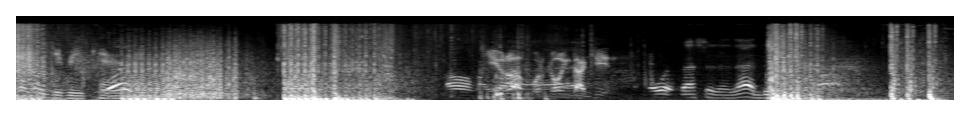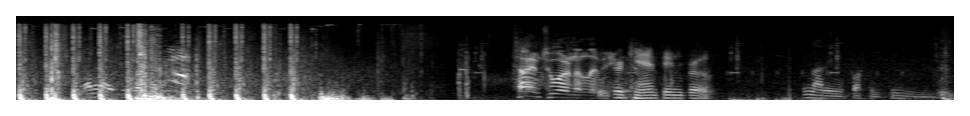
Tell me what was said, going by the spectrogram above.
How would you be camping? Oh Gear up. We're going back in. I went faster than that, dude. Come on. Why did I think I- Time to earn a living. You're camping, bro. I'm not even fucking thinking, dude.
